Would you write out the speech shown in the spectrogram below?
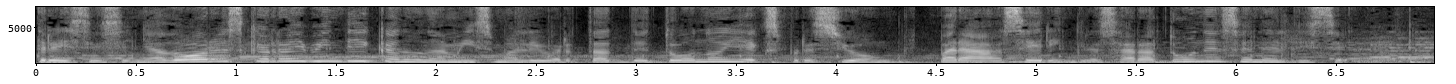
tres diseñadores que reivindican una misma libertad de tono y expresión para hacer ingresar a Túnez en el diseño.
